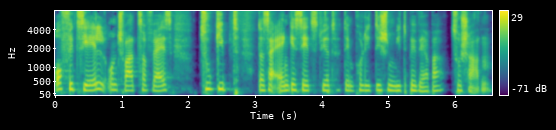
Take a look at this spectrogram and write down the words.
offiziell und schwarz auf weiß zugibt, dass er eingesetzt wird, dem politischen Mitbewerber zu schaden.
